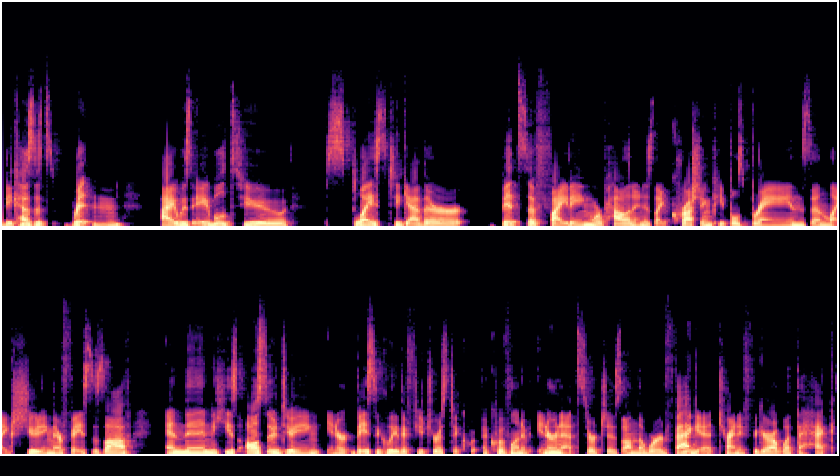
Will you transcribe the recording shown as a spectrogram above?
because it's written, I was able to splice together bits of fighting where Paladin is like crushing people's brains and like shooting their faces off. And then he's also doing inter- basically the futuristic equivalent of internet searches on the word faggot, trying to figure out what the heck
